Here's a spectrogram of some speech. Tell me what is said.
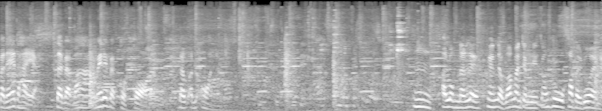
ประเทศไทยอะแต่แบบว่าไม่ได้แบบกรอบๆอะแบบอ่อนๆอะอืมอารมณ์นั้นเลยเพียงแต่ว่ามันจะมีเต้าหู้เข้าไปด้วยไง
